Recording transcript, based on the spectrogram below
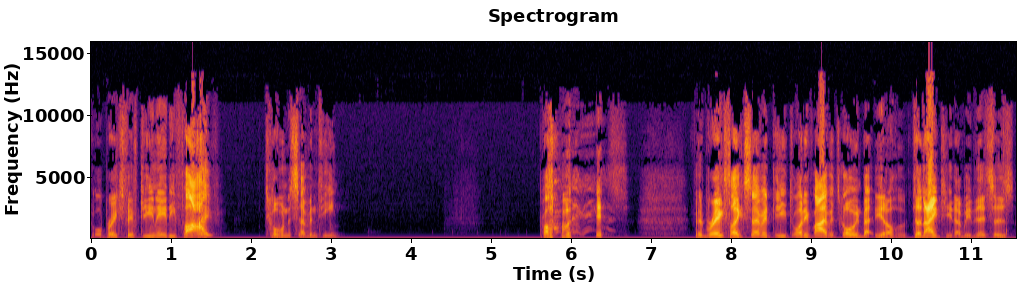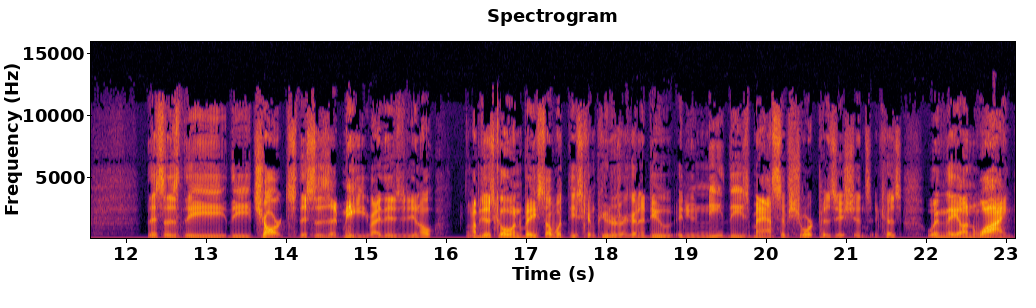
Gold breaks 1585. It's going to 17. Problem is, if it breaks like 1725, it's going back, you know, to 19. I mean, this is this is the the charts. This isn't me, right? This is, you know, I'm just going based on what these computers are going to do, and you need these massive short positions because when they unwind,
